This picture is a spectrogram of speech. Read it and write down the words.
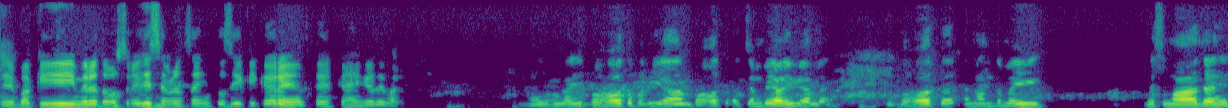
ਤੇ ਬਾਕੀ ਮੇਰੇ ਦੋਸਤ ਨੇ ਜੀ ਸਿਮਰਨ ਸਿੰਘ ਤੁਸੀਂ ਕੀ ਕਹਿ ਰਹੇ ਹੋ ਤੇ ਕਹਾਂਗੇ ਉਹਦੇ ਬਾਰੇ ਮੈਂ ਕਹੂੰਗਾ ਜੀ ਬਹੁਤ ਵਧੀਆ ਬਹੁਤ ਅਚੰਭੇ ਵਾਲੀ ਗੱਲ ਹੈ ਬਹੁਤ ਆਨੰਦਮਈ ਜੇ ਸਮਾਦ ਹੈ ਇਹ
